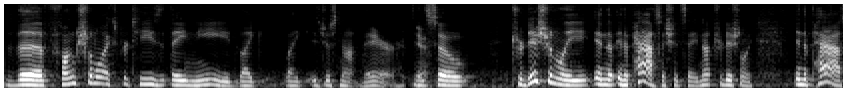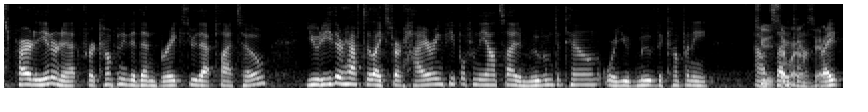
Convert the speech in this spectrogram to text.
The functional expertise that they need, like, like is just not there. Yeah. And so traditionally in the in the past, I should say, not traditionally, in the past, prior to the internet, for a company to then break through that plateau, you'd either have to like start hiring people from the outside and move them to town, or you'd move the company outside of town, else, yeah. right?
